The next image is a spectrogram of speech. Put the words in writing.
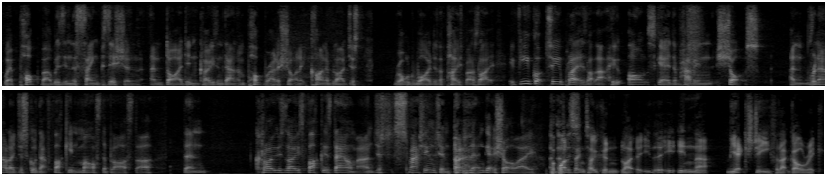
where Pogba was in the same position and Dier didn't close him down, and Pogba had a shot, and it kind of like just rolled wide of the post. But I was like, if you've got two players like that who aren't scared of having shots, and Ronaldo just scored that fucking master blaster, then close those fuckers down, man. Just smash into him. Don't let him get a shot away. But by the same token, like in that the XG for that goal, Rick,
